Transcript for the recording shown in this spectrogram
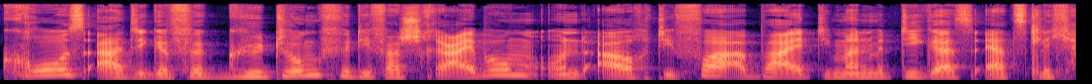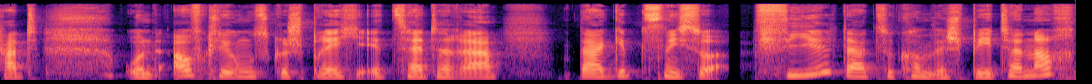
großartige Vergütung für die Verschreibung und auch die Vorarbeit, die man mit Digas ärztlich hat und Aufklärungsgespräche etc. Da gibt es nicht so viel, dazu kommen wir später noch.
